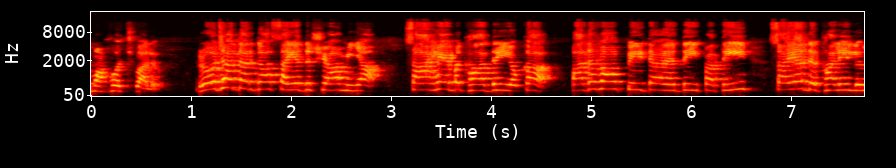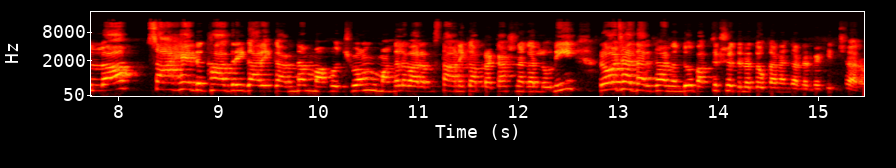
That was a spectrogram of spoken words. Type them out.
మహోత్సవాలు. రోజా దర్గా సయ్యద్ షామియా సాహెబ్ ఖాద్రి యొక్క పదవ పీఠాధిపతి సయ్యద్ ఖలీలుల్లా సాహెద్ ఖాద్రీ గారి గంధం మహోత్సవం మంగళవారం స్థానిక ప్రకాష్ నగర్లోని రోజా దర్గా నందు భక్తి శ్రద్ధలతో ఘనంగా నిర్వహించారు.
